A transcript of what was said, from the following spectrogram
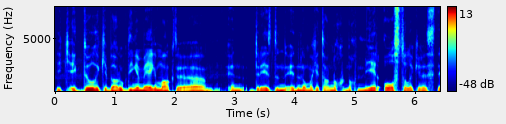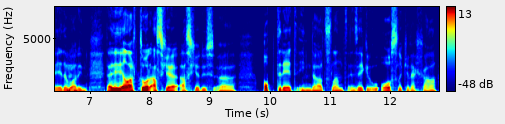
ik, ik, bedoel, ik heb daar ook dingen meegemaakt. eh, in Dresden, Edinburgh, maar je hebt daar nog, nog meer oostelijkere steden, Mhm. waarin... Dat is heel hard door, als je, als je dus eh, optreedt in Duitsland, en zeker hoe oostelijker dat gaat,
